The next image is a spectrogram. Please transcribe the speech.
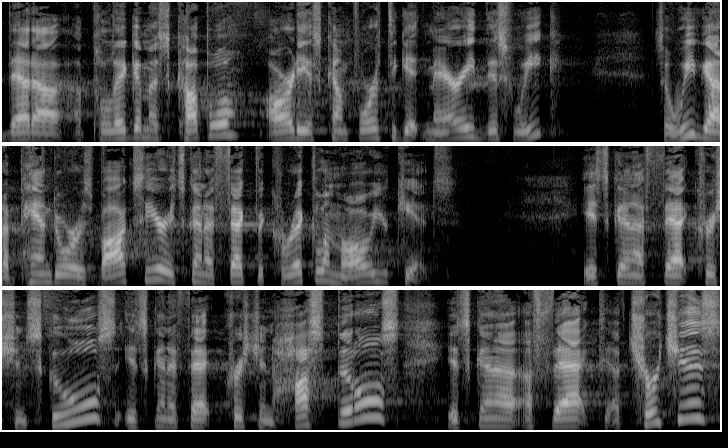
that a, a polygamous couple already has come forth to get married this week. So we've got a Pandora's box here. It's going to affect the curriculum of all your kids. It's going to affect Christian schools. It's going to affect Christian hospitals. It's going to affect uh, churches.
